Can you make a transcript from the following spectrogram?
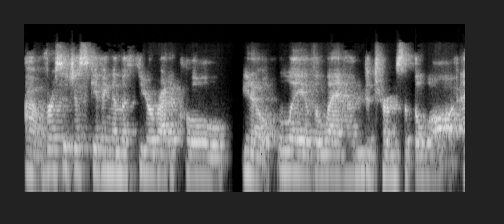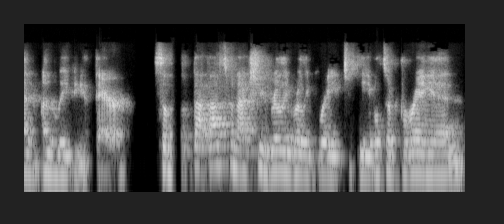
uh, versus just giving them a theoretical, you know, lay of the land in terms of the law and, and leaving it there. So that, that's been actually really, really great to be able to bring in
